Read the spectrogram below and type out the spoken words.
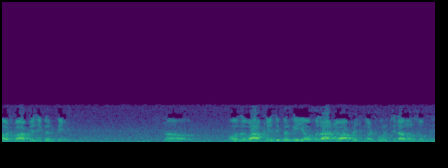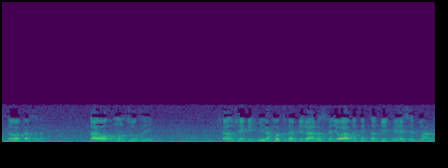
اور ہاں، واقع ذکر کی اور واقع ذکر کی یہ خدا جواب ہے مشہور چدا منسوخ دے دوا کسر دعوا کو منسوخ دے۔ شان شیخ کشمیر رحمت اللہ بلانس کا جواب ذکر تدبیر پہ حیثیت مانی۔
